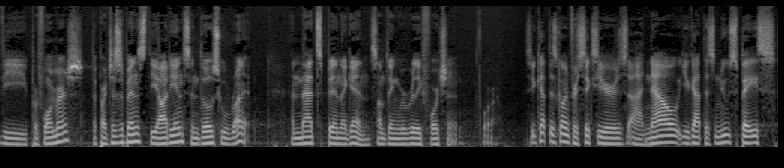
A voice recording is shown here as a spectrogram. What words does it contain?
the performers, the participants, the audience, and those who run it. And that's been, again, something we're really fortunate for. So you kept this going for six years. Uh, now you got this new space.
